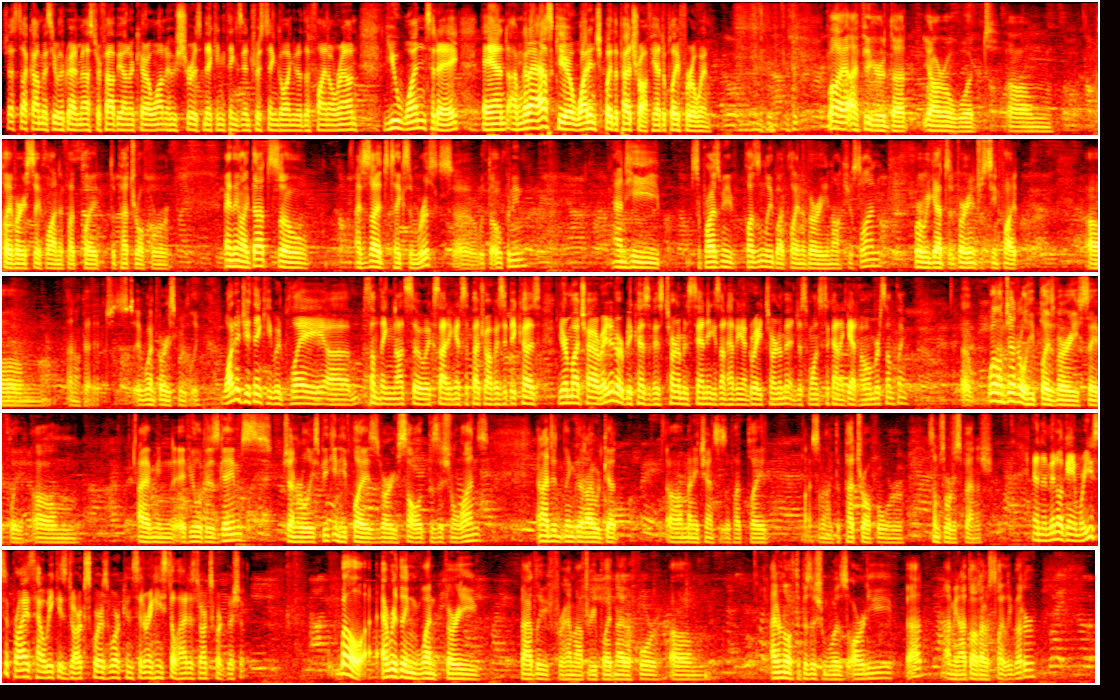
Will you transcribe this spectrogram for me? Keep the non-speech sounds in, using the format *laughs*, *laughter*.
Chess.com is here with Grandmaster Fabiano Caruana, who sure is making things interesting going into the final round. You won today, and I'm going to ask you, why didn't you play the Petrov? You had to play for a win. *laughs* well, I, I, figured that Yaro would um, play a very safe line if I played the Petrov or anything like that, so I decided to take some risks uh, with the opening. And he surprised me pleasantly by playing a very innocuous line, where we get a very interesting fight. Um, and okay, it just it went very smoothly. Why did you think he would play uh, something not so exciting against the Petrov? Is it because you're much higher rated, or because of his tournament standing? He's not having a great tournament and just wants to kind of get home or something. Uh, well, in general, he plays very safely. Um, I mean, if you look at his games, generally speaking, he plays very solid positional lines, and I didn't think that I would get uh, many chances if I played something like the Petrov or some sort of Spanish. In the middle game, were you surprised how weak his dark squares were, considering he still had his dark squared bishop? Well, everything went very badly for him after he played knight f4. Um, I don't know if the position was already bad. I mean, I thought I was slightly better.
